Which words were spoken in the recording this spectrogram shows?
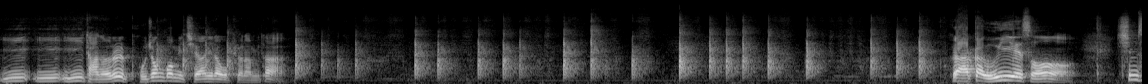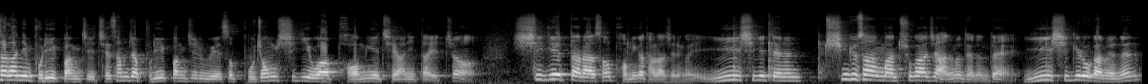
이 이 이 단어를 보정 범위 제한이라고 표현합니다. 그 아까 의의에서 심사관님 불이익 방지, 제3자 불이익 방지를 위해서 보정 시기와 범위의 제한이 있다 했죠. 시기에 따라서 범위가 달라지는 거예요. 이 시기 때는 신규 사항만 추가하지 않으면 되는데 이 시기로 가면은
